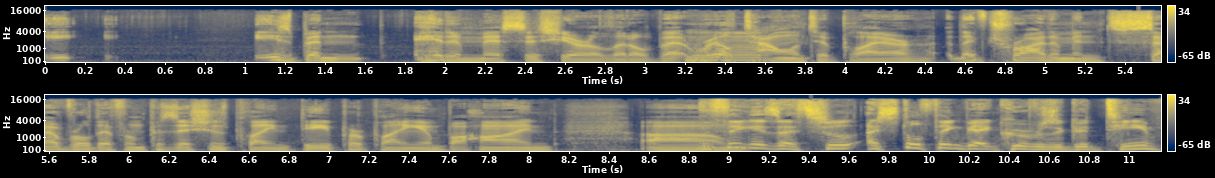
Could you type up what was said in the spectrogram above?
he, he's been hit and miss this year a little bit. Real talented player. They've tried him in several different positions, playing deeper, playing in behind. Um, the thing is, I still, I still think Vancouver's a good team.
